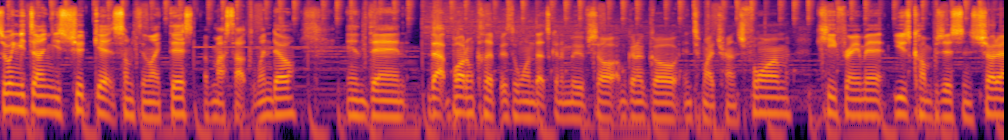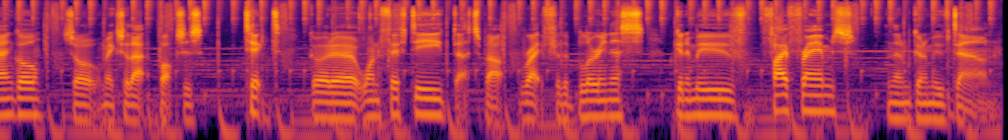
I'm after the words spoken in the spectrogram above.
So when you're done, you should get something like this. I've masked out the window and then that bottom clip is the one that's going to move. So I'm going to go into my transform, keyframe it, use composition shutter angle. So make sure that box is ticked. Go to 150. That's about right for the blurriness. I'm going to move five frames and then I'm going to move down.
